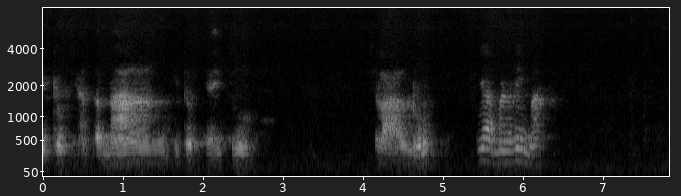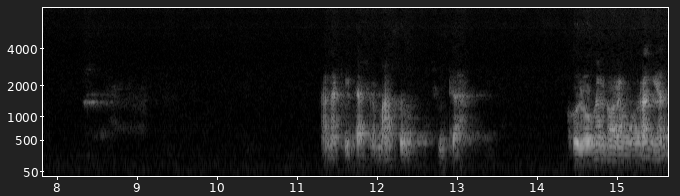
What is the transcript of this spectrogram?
Hidupnya tenang, hidupnya itu selalu ya menerima. Karena kita termasuk sudah golongan orang-orang yang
